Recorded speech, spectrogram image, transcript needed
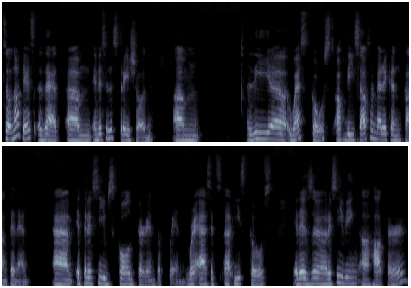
So notice that um, in this illustration, um, the uh, west coast of the South American continent, um, it receives cold current of wind, whereas its uh, east coast, it is uh, receiving a hotter,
